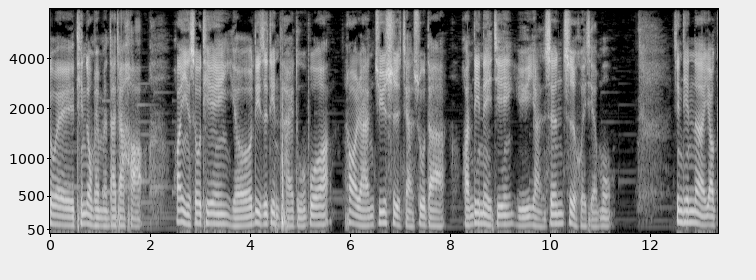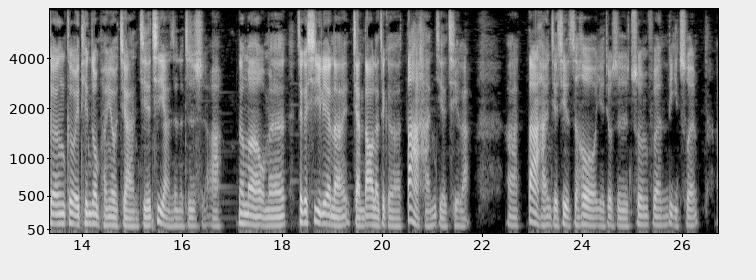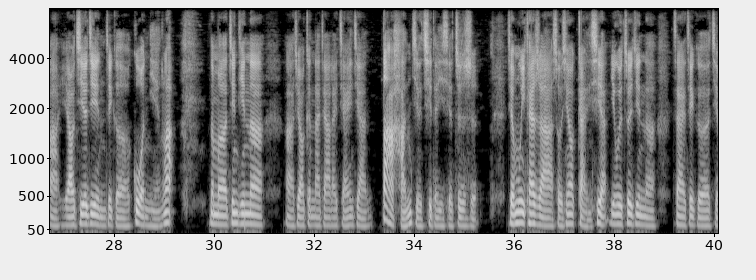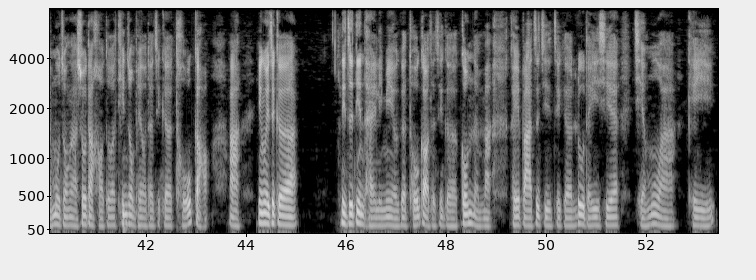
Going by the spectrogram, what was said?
各位听众朋友们，大家好，欢迎收听由荔枝电台独播、浩然居士讲述的《黄帝内经与养生智慧》节目。今天呢，要跟各位听众朋友讲节气养生的知识啊。那么我们这个系列呢，讲到了这个大寒节气了啊。大寒节气之后，也就是春分、立春啊，也要接近这个过年了。那么今天呢，啊，就要跟大家来讲一讲大寒节气的一些知识。节目一开始啊，首先要感谢，因为最近呢，在这个节目中啊，收到好多听众朋友的这个投稿啊，因为这个荔枝电台里面有个投稿的这个功能嘛，可以把自己这个录的一些节目啊，可以。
